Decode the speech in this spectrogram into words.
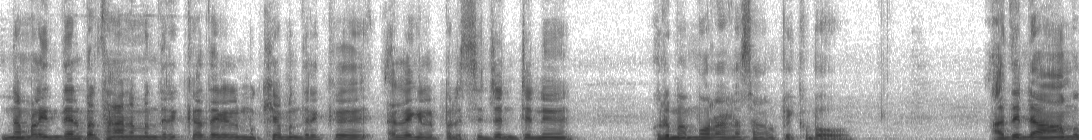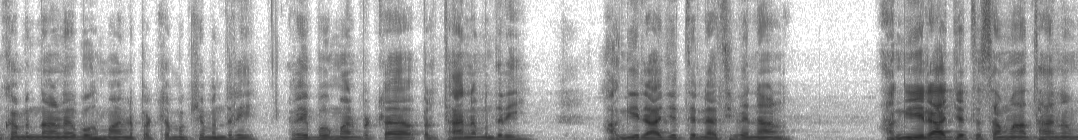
നമ്മൾ ഇന്ത്യൻ പ്രധാനമന്ത്രിക്ക് അല്ലെങ്കിൽ മുഖ്യമന്ത്രിക്ക് അല്ലെങ്കിൽ പ്രസിഡന്റിന് ഒരു മെമ്മോറാണ്ടം സമർപ്പിക്കുമ്പോൾ അതിന്റെ ആമുഖം എന്നാണ് ബഹുമാനപ്പെട്ട മുഖ്യമന്ത്രി അല്ലെങ്കിൽ ബഹുമാനപ്പെട്ട പ്രധാനമന്ത്രി അങ്ങീ രാജ്യത്തിന്റെ അധിപനാണ്. അങ്ങീ രാജ്യത്തെ സമാധാനം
